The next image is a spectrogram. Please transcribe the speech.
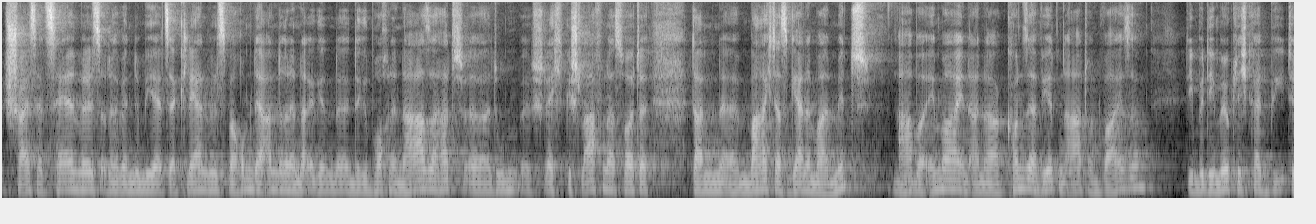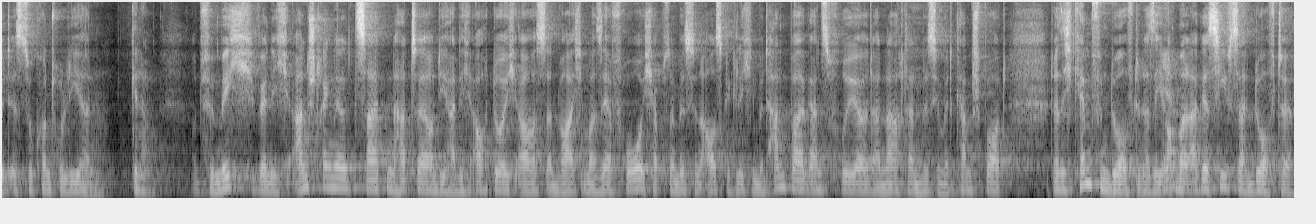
Scheiß erzählen willst oder wenn du mir jetzt erklären willst, warum der andere eine, eine gebrochene Nase hat, äh, du schlecht geschlafen hast heute, dann äh, mache ich das gerne mal mit, mhm. aber immer in einer konservierten Art und Weise, die mir die Möglichkeit bietet, es zu kontrollieren. Genau. Und für mich, wenn ich anstrengende Zeiten hatte, und die hatte ich auch durchaus, dann war ich immer sehr froh. Ich habe so ein bisschen ausgeglichen mit Handball ganz früher, danach dann ein bisschen mit Kampfsport, dass ich kämpfen durfte, dass ich ja. auch mal aggressiv sein durfte.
